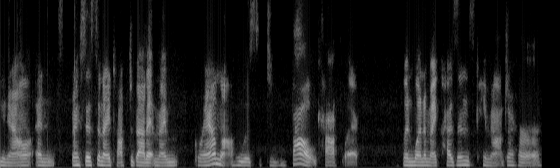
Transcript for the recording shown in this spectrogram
you know and my sister and i talked about it and my grandma who was devout catholic when one of my cousins came out to her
